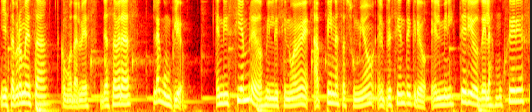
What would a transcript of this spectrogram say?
Y esta promesa, como tal vez ya sabrás, la cumplió. En diciembre de 2019, apenas asumió, el presidente creó el Ministerio de las Mujeres,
